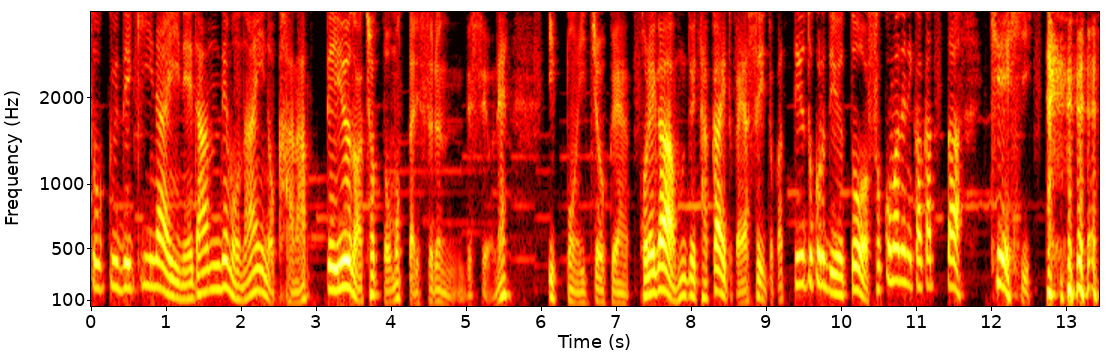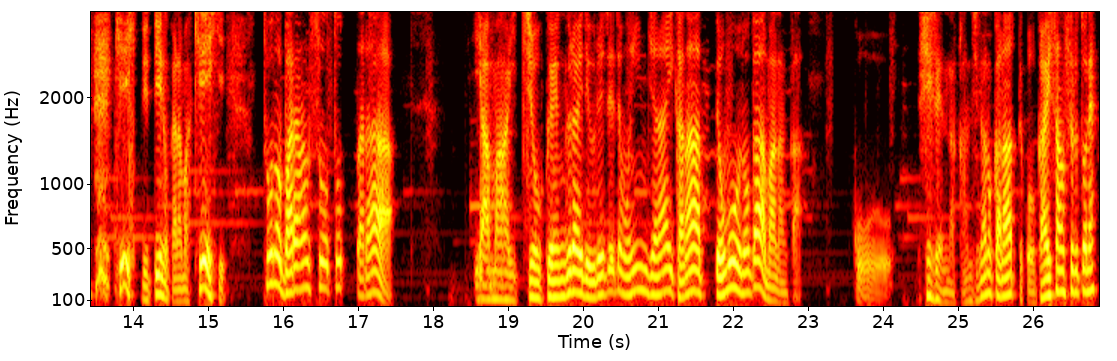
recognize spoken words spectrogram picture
得できない値段でもないのかなっていうのはちょっと思ったりするんですよね。1本1億円。これが本当に高いとか安いとかっていうところで言うと、そこまでにかかった経費 経費って言っていいのかな？まあ経費とのバランスを取ったら、いやまあ1億円ぐらいで売れててもいいんじゃないかなって思うのが、まあなんか、こう、自然な感じなのかなってこう概算するとね、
